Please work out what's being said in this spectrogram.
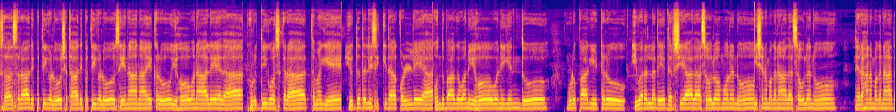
ಸಹಸ್ರಾಧಿಪತಿಗಳು, ಶತಾಧಿಪತಿಗಳು ಸೇನಾ ನಾಯಕರು ಯಹೋವನ ಆಲಯದ ವೃದ್ಧಿಗೋಸ್ಕರ ತಮಗೆ ಯುದ್ಧದಲ್ಲಿ ಸಿಕ್ಕಿದ ಕೊಳ್ಳೆಯ ಒಂದು ಭಾಗವನ್ನು ಯಹೋವನಿಗೆಂದು ಮುಡುಪಾಗಿ ಇಟ್ಟರು. ಇವರಲ್ಲದೆ ದರ್ಶಿಯಾದ ಸೋಲೋಮೋನನು ಈಶನ ಮಗನಾದ ಸೌಲನು ನೆರಹನ ಮಗನಾದ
